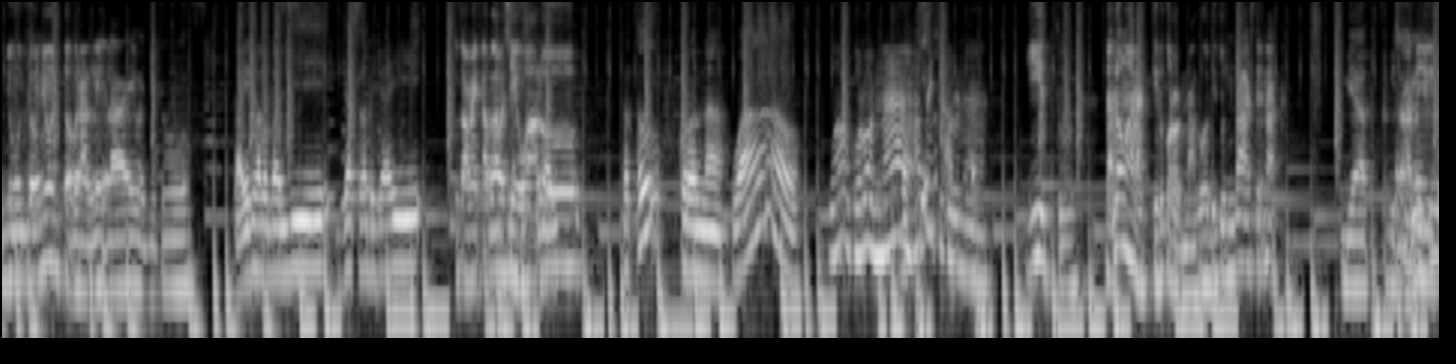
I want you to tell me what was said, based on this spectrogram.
Ujung-ujungnya untuk beralih lah ya, baju itu. Kain lah Bali, jas lah berjahit. Tukang make up lah sewa lo. Tahu corona. Wow. Wow, corona. Apa itu corona? Gitu. Nggak lo ngerti corona kok ditunda nak. Biar perpisahan aja gitu.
